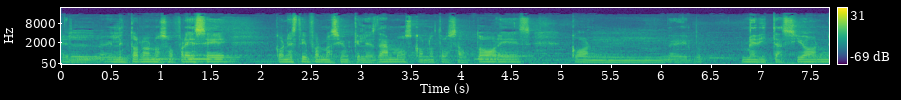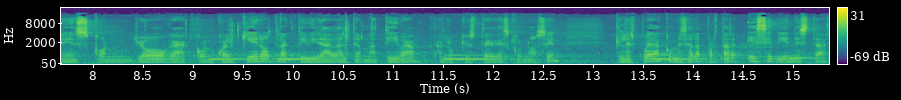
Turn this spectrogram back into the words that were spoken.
el, entorno nos ofrece con esta información que les damos, con otros autores, con eh, meditaciones, con yoga, con cualquier otra actividad alternativa a lo que ustedes conocen, que les pueda comenzar a aportar ese bienestar,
